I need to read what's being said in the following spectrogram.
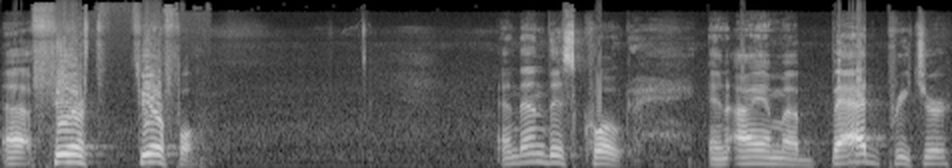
uh, fear, fearful. And then this quote and I am a bad preacher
